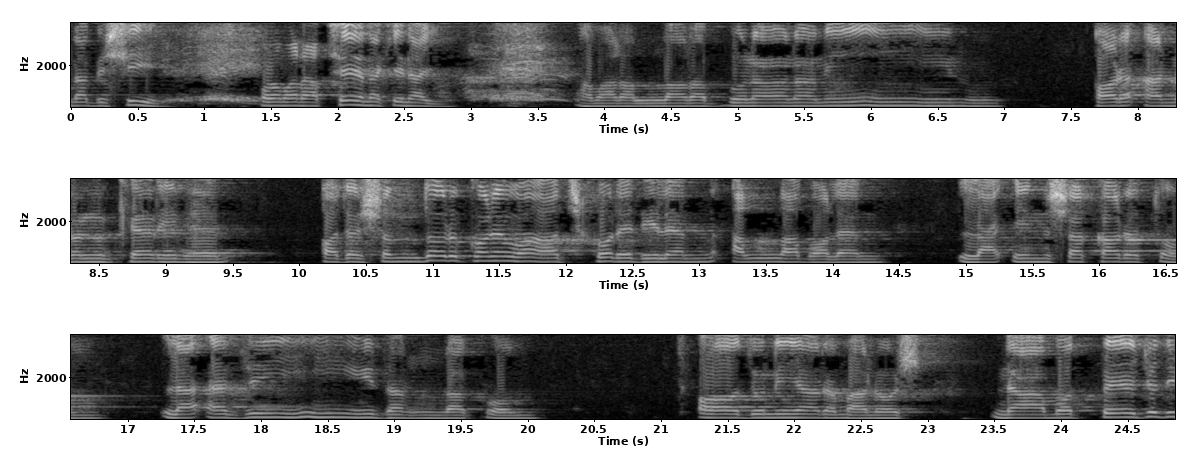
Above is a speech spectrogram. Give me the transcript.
না বেশি? প্রমাণ আছে নাকি নাই? আমার আল্লাহ রাব্বুল আলামিন কোরআনুল কারীমে কত সুন্দর করে ওয়াজ করে দিলেন। আল্লাহ বলেন লা শাকারতুম লা আযীদান্নাকুম দুনিয়ার মানুষ নামত পেয়ে যদি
